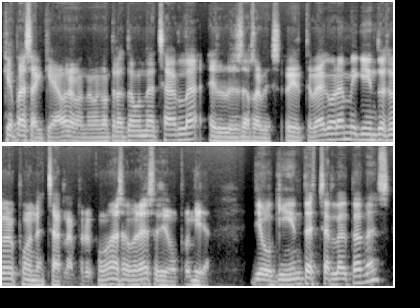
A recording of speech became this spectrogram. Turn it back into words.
¿Qué pasa? Que ahora cuando me contratan una charla, es al revés. Oye, te voy a cobrar 1.500 euros por una charla, pero como vas a cobrar eso, digo, pues mira, llevo 500 charlatadas,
